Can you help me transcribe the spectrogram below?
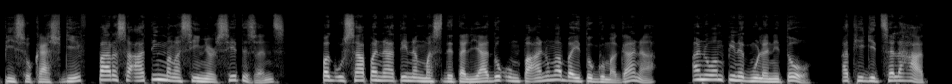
piso cash gift para sa ating mga senior citizens, pag-usapan natin ng mas detalyado kung paano nga ba ito gumagana, ano ang pinagmulan nito, at higit sa lahat,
